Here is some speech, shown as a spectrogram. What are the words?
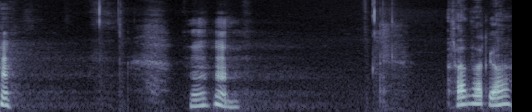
mm hmm. Is that that guy?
